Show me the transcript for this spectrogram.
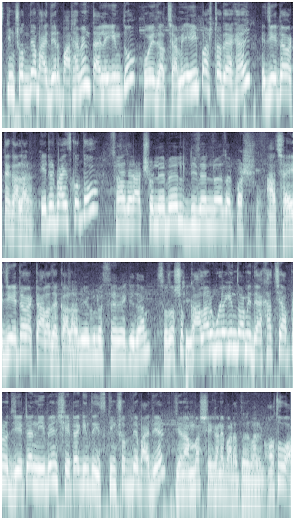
স্ক্রিনশট দিয়ে ভাইদের পাঠাবেন তাইলে কিন্তু হয়ে যাচ্ছে। আমি এই পাশটা দেখাই এই যে এটাও একটা কালার এটার প্রাইস কত? ছয় হাজার আটশো লেভেল ডিজাইন নয় হাজার পাঁচশো। আচ্ছা এই যে এটাও একটা আলাদা কালার এগুলো সেম একই দাম। তো দর্শক কালারগুলো কিন্তু আমি দেখাচ্ছি আপনারা যেটা নেবেন সেটা কিন্তু স্ক্রিনশট দিয়ে বাইরের যে নাম্বার সেখানে পাঠাতে পারেন। অথবা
